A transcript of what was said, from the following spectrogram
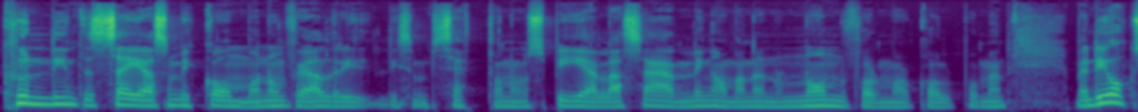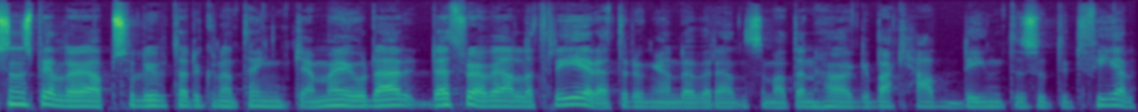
kunde inte säga så mycket om honom för jag har aldrig liksom, sett honom spela. Sandling har man ändå någon form av koll på. Men, men det är också en spelare jag absolut hade kunnat tänka mig och där, där tror jag vi alla tre är rätt rungande överens om att en högerback hade inte suttit fel.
